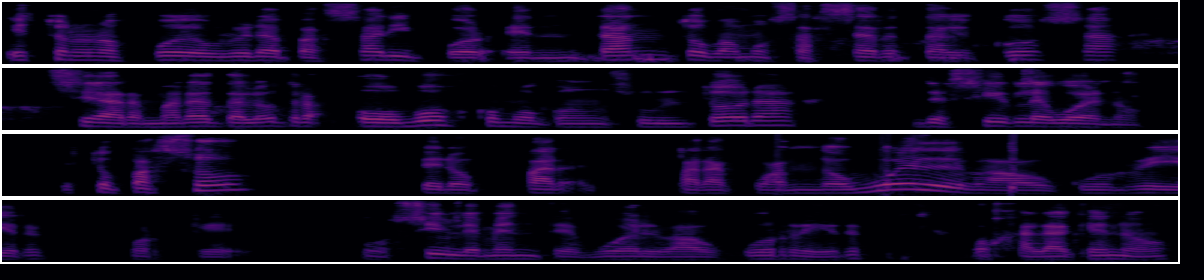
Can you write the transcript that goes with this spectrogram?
esto no nos puede volver a pasar y por en tanto vamos a hacer tal cosa? Se armará tal otra, o vos como consultora decirle, bueno, esto pasó, pero para, para cuando vuelva a ocurrir, porque posiblemente vuelva a ocurrir, ojalá que no,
